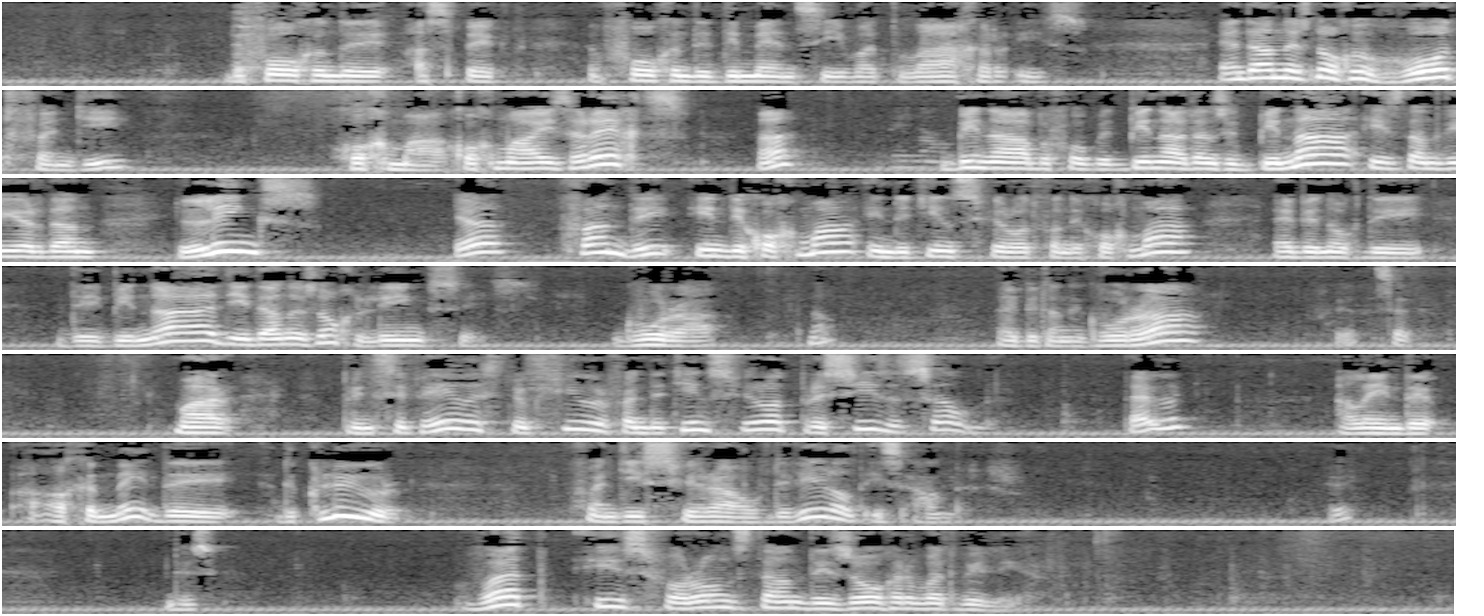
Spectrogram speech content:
de volgende aspect, de volgende dimensie, wat lager is. En dan is nog een God van die Chogma. Chogma is rechts. Huh? Bina bijvoorbeeld. Bina, dan is Bina, is dan weer dan links. Ja, van die, in de Chogma, in de tien van de Chogma, heb je nog de, de Bina, die dan is nog links is. Gwura. No? Heb je dan een Gwura, maar principiële structuur van de tien sferot precies hetzelfde. Duidelijk? Alleen de algemeen, de, de kleur van die sfera of de wereld is anders. Okay? Dus, wat is voor ons dan de zoger wat we leren?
